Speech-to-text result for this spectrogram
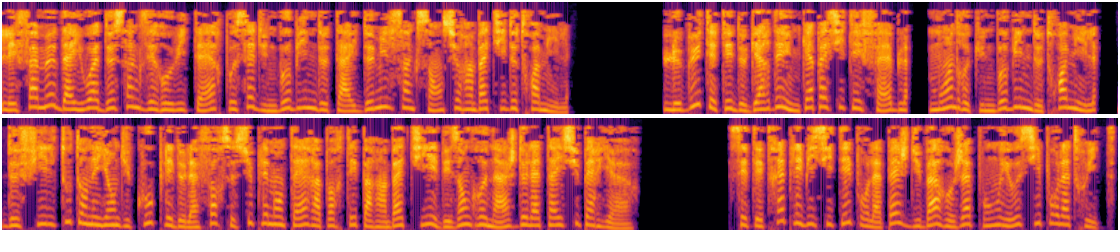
les fameux Daiwa 2508R possèdent une bobine de taille 2500 sur un bâti de 3000. Le but était de garder une capacité faible, moindre qu'une bobine de 3000, de fil tout en ayant du couple et de la force supplémentaire apportée par un bâti et des engrenages de la taille supérieure. C'était très plébiscité pour la pêche du bar au Japon et aussi pour la truite.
